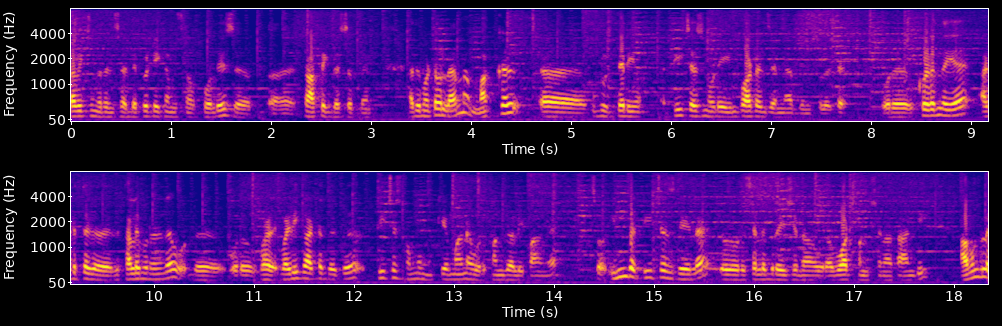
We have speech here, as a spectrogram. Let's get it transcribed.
Ravichandran sir deputy commissioner of police traffic discipline அது மட்டும் இல்லாமல் மக்கள் உங்களுக்கு தெரியும் டீச்சர்ஸ்னுடைய இம்பார்ட்டன்ஸ் என்ன அப்படின்னு சொல்லிட்டு. ஒரு குழந்தைய அடுத்த தலைமுறையில் ஒரு ஒரு வ- வழிகாட்டுறதுக்கு டீச்சர்ஸ் ரொம்ப முக்கியமான ஒரு பங்கு அளிப்பாங்க. ஸோ இந்த டீச்சர்ஸ் டேல ஒரு செலிப்ரேஷனாக ஒரு அவார்ட் ஃபங்க்ஷனாக தாண்டி அவங்கள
